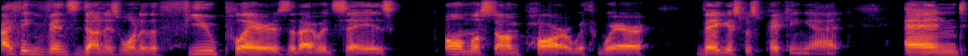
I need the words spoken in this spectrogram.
I think Vince Dunn is one of the few players that I would say is almost on par with where Vegas was picking at. And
